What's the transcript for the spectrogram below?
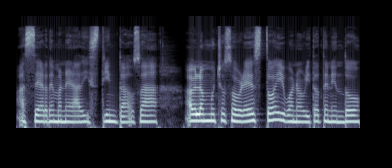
hacer de manera distinta. O sea, habla mucho sobre esto y bueno, ahorita teniendo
